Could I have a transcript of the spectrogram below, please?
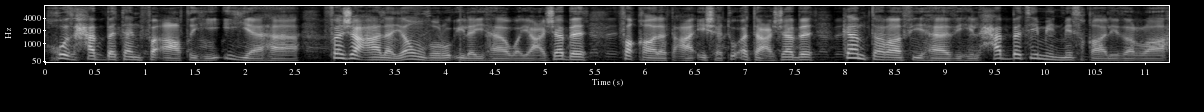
خذ حبة فأعطه إياها. فجعل ينظر إليها ويعجب فقالت عائشة أتعجب؟ كم ترى في هذه الحبة من مثقال ذرة؟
